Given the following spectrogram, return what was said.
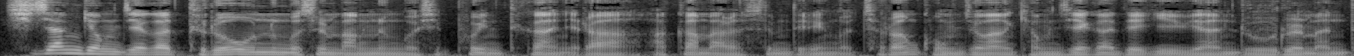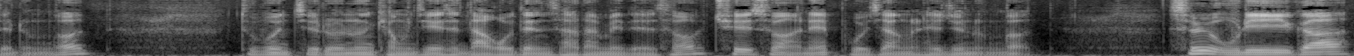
시장 경제가 들어오는 것을 막는 것이 포인트가 아니라 아까 말씀드린 것처럼 공정한 경제가 되기 위한 룰을 만드는 것. 두 번째로는 경제에서 낙오된 사람에 대해서 최소한의 보장을 해주는 것을 우리가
